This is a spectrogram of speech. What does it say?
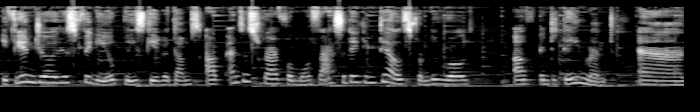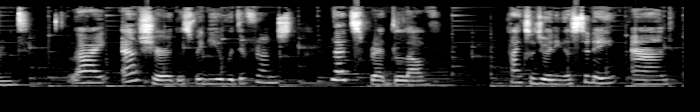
If you enjoyed this video, please give a thumbs up and subscribe for more fascinating tales from the world of entertainment. And like and share this video with your friends. Let's spread the love. Thanks for joining us today and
